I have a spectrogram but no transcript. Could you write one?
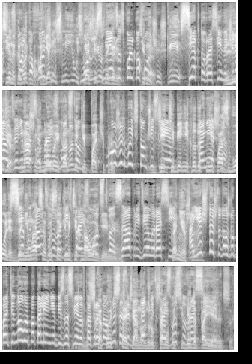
Тина, сколько хочешь. А я не смеюсь, можешь я серьезно смеяться говорю. сколько Тина, хочешь. Ты Все, кто в России начинают заниматься нашего новой экономики патчи может быть, в том числе. Тебе никто тут Конечно, не позволит заниматься высокими технологиями. за пределы России. Конечно. А я считаю, что должно пойти новое поколение бизнесменов, которые должны стати оно вдруг само по себе да появится?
